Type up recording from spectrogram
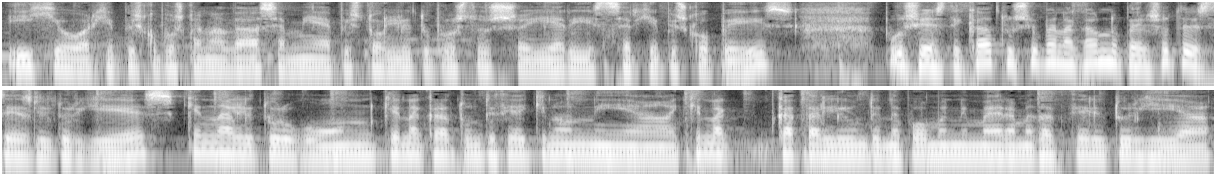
είχε ο Αρχιεπίσκοπος Καναδά σε μια επιστολή του προς τους ιερείς της Αρχιεπισκοπής, που ουσιαστικά τους είπε να κάνουν περισσότερες θείε λειτουργίες και να λειτουργούν και να κρατούν τη θεία κοινωνία και να καταλύουν την επόμενη μέρα μετά τη θεία λειτουργία.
